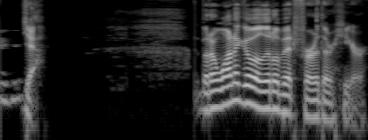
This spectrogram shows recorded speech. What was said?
Mm-hmm. Yeah. But I want to go a little bit further here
